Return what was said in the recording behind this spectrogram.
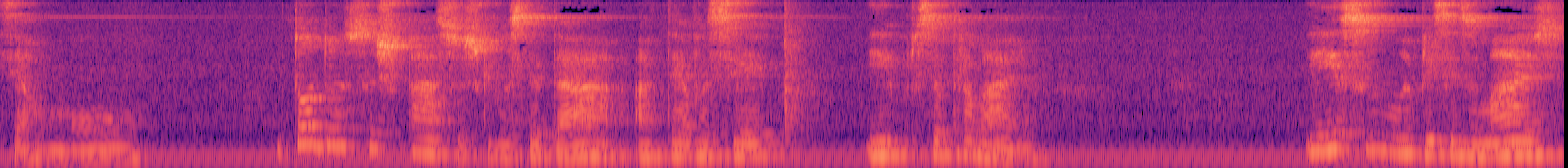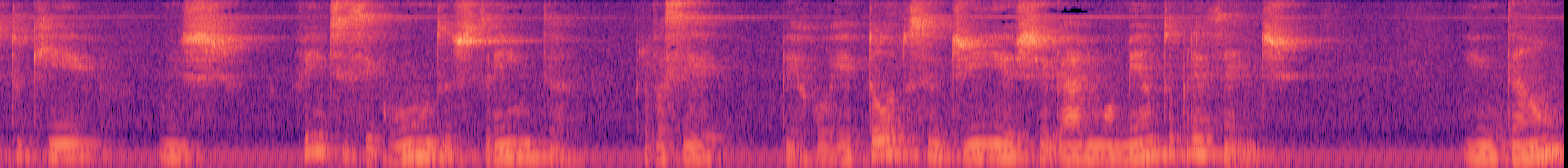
se arrumou. E todos os passos que você dá até você ir para o seu trabalho. E isso não é preciso mais do que uns 20 segundos, 30, para você percorrer todo o seu dia chegar no momento presente. Então,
